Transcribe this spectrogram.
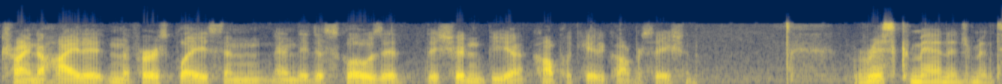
trying to hide it in the first place and and they disclose it, they shouldn't be a complicated conversation. Risk management.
